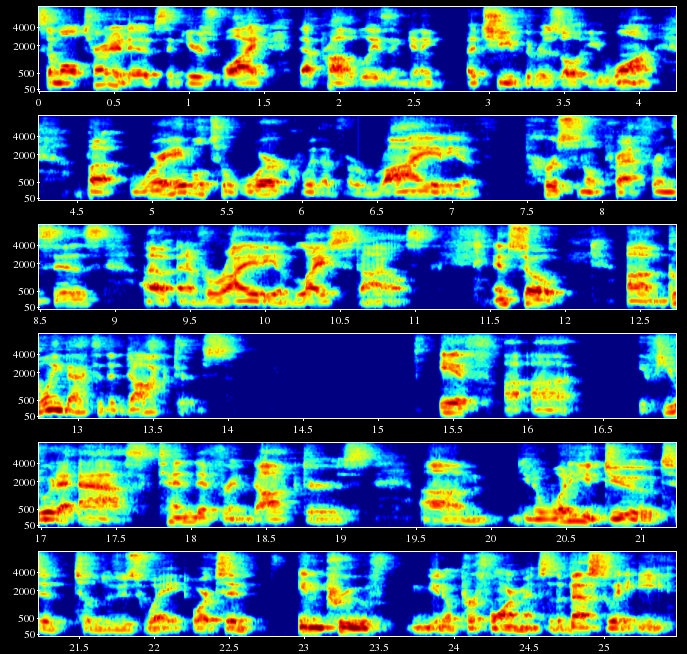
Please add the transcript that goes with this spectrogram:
some alternatives and here's why that probably isn't going to achieve the result you want. But we're able to work with a variety of personal preferences uh, and a variety of lifestyles. And so, um, going back to the doctors, if uh, uh, if you were to ask 10 different doctors um, you know what do you do to to lose weight or to improve you know performance or the best way to eat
